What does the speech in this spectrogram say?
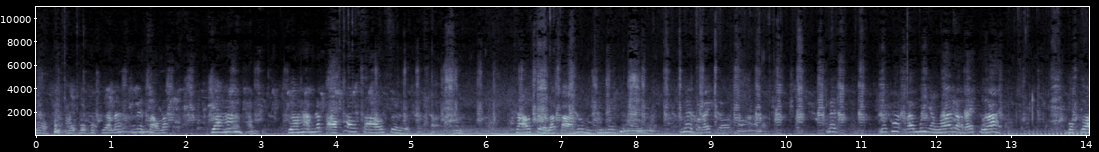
บอกบอกบอกเกลือแล้วไม่เสาแล้วเกลือห้ามเกลือห้ามแล้วเอาข้าวเสาเสิร์ฟเสาเสิร์ฟแล้วก็ให้มันกินแม่ที่ไหแม่บ่ได้เกลือแม่แม่พักแล้วมืออยังน้อยหลังได้เกลือบอกเกลือ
